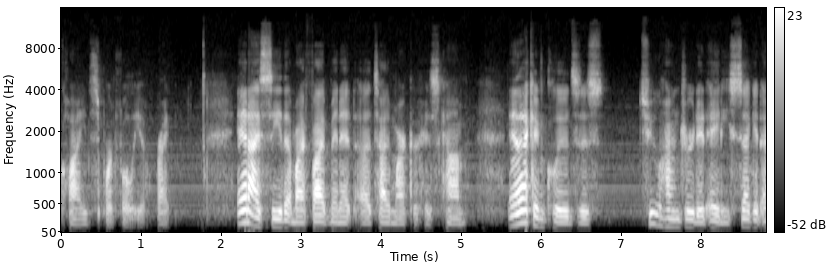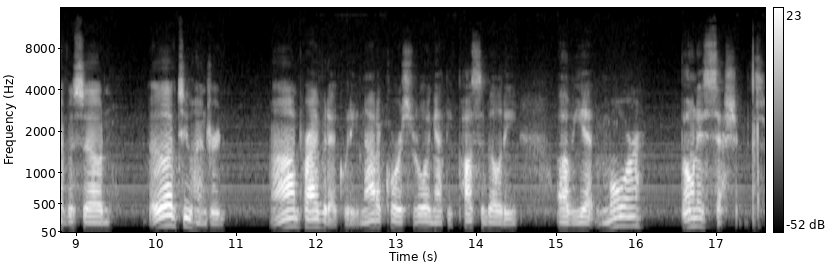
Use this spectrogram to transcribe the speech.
client's portfolio, right? And I see that my five minute time marker has come. And that concludes this 282nd episode of 200 on private equity. Not, of course, ruling out the possibility of yet more bonus sessions.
